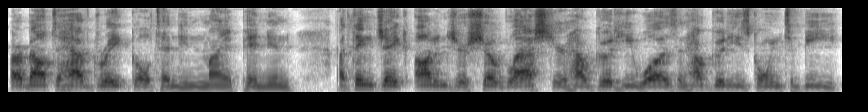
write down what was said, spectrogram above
are about to have great goaltending, in my opinion. I think Jake Oettinger showed last year how good he was and how good he's going to be.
